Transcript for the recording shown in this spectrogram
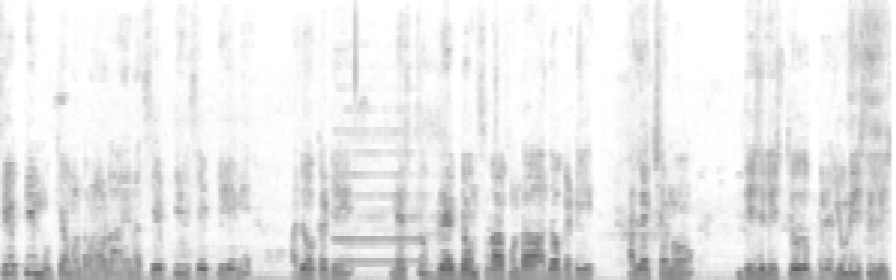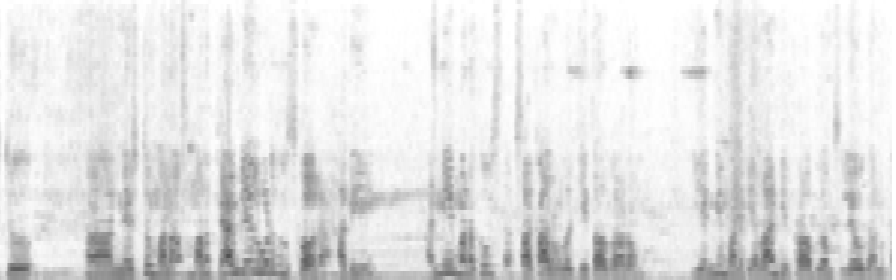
సేఫ్టీ ముఖ్యం అంటున్నాడు. ఆయన సేఫ్టీ సేఫ్టీ అని. అదొకటి నెక్స్ట్ బ్రేక్ డౌన్స్ రాకుండా అదొకటి election DC list UDC list. Next మన మన ఫ్యామిలీలు కూడా చూసుకోవాలి. అది అన్నీ మనకు సకాలంలో జీతాలు రావడం ఇవన్నీ మనకి ఎలాంటి ప్రాబ్లమ్స్ లేవు కనుక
